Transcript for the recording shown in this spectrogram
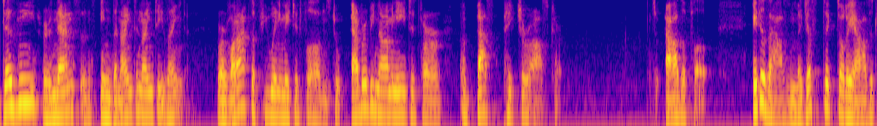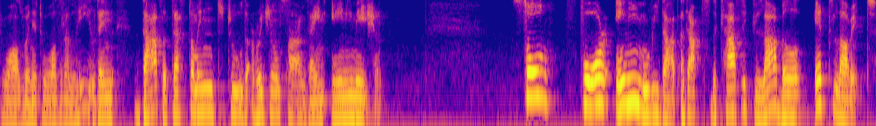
Disney Renaissance in the 1990s and were one of the few animated films to ever be nominated for a Best Picture Oscar. So as a film, it is as majestic today as it was when it was released, and that's a testament to the original songs and animation. So, for any movie that adapts the classic label, it love it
